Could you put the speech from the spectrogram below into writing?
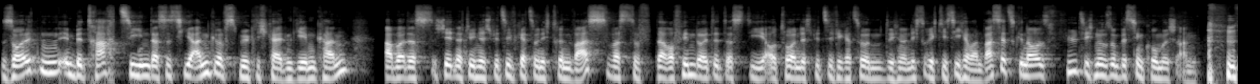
sollten in Betracht ziehen, dass es hier Angriffsmöglichkeiten geben kann. Aber das steht natürlich in der Spezifikation nicht drin, was, was darauf hindeutet, dass die Autoren der Spezifikation natürlich noch nicht so richtig sicher waren. Was jetzt genau ist, fühlt sich nur so ein bisschen komisch an.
